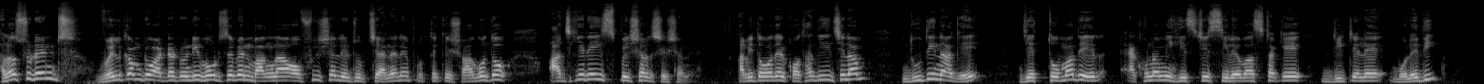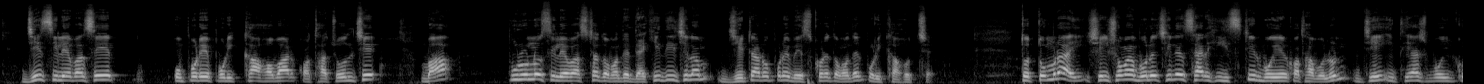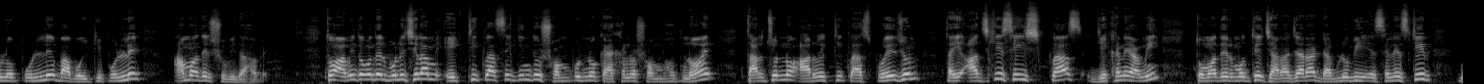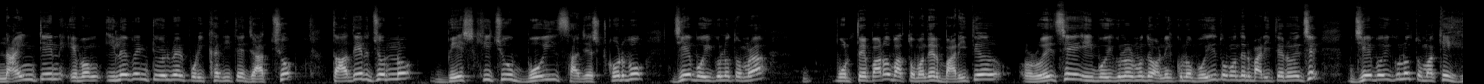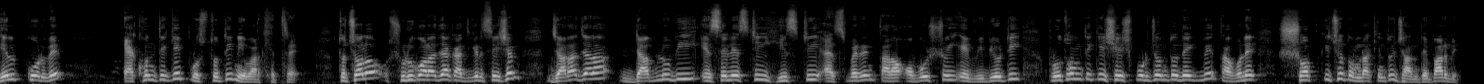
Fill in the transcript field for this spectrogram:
Hello student welcome to Adda twenty four seven Bangla official YouTube চ্যানেলে প্রত্যেককে স্বাগত। আজকের এই স্পেশাল সেশনে আমি তোমাদের কথা দিয়েছিলাম দুদিন আগে যে তোমাদের এখন আমি হিস্ট্রির সিলেবাসটাকে ডিটেলে বলে দিই। যে সিলেবাসের উপরে পরীক্ষা হবার কথা চলছে বা পুরনো সিলেবাসটা তোমাদের দেখিয়ে দিয়েছিলাম, যেটার উপরে বেস করে তোমাদের পরীক্ষা হচ্ছে। তো তোমরাই সেই সময় বলেছিলে, স্যার, হিস্ট্রির বইয়ের কথা বলুন। যে ইতিহাস বইগুলো পড়লে বা বইটি পড়লে আমাদের সুবিধা হবে। তো আমি তোমাদের বলেছিলাম, একটি ক্লাসে কিন্তু সম্পূর্ণ দেখানো সম্ভব নয়। তার জন্য আরও একটি ক্লাস প্রয়োজন। তাই আজকে সেই ক্লাস যেখানে আমি তোমাদের মধ্যে যারা যারা ডাব্লিউ বি এস ডাব্লিউবি এসএলএসটির নাইন টেন এবং ইলেভেন টুয়েলভের পরীক্ষা দিতে যাচ্ছ, তাদের জন্য বেশ কিছু বই সাজেস্ট করব। যে বইগুলো তোমরা পড়তে পারো বা তোমাদের বাড়িতে রয়েছে, এই বইগুলোর মধ্যে অনেকগুলো বই তোমাদের বাড়িতে রয়েছে। যে বইগুলো তোমাকে হেল্প করবে এখন থেকে প্রস্তুতি নেওয়ার ক্ষেত্রে। তো চলো শুরু করা যাক আজকের সেশন যারা যারা W B S L S T history aspirant তারা অবশ্যই এই ভিডিওটি প্রথম থেকে শেষ পর্যন্ত দেখবে, তাহলে সব কিছু তোমরা কিন্তু জানতে পারবে।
